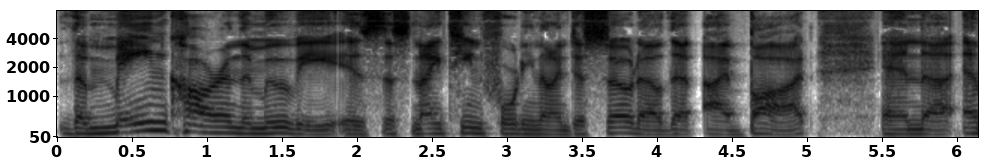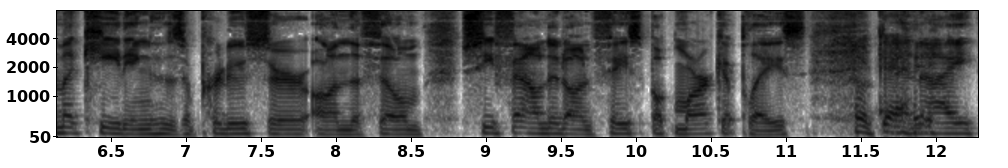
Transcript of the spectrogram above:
the main car in the movie is this 1949 DeSoto that I bought. And uh, Emma Keating, who's a producer on the film, she found it on Facebook Marketplace. Okay. And I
